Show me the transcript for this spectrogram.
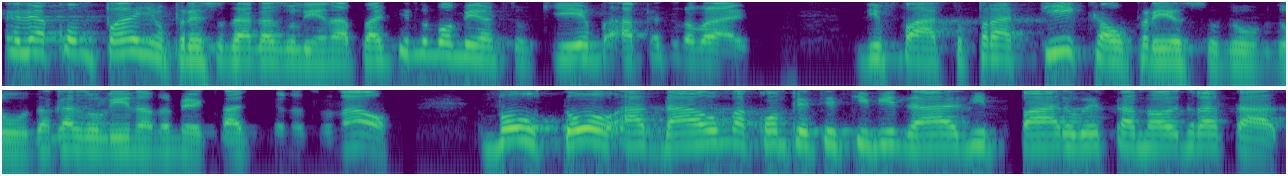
ele acompanha o preço da gasolina. A partir do momento que a Petrobras de fato pratica o preço do, do, da gasolina no mercado internacional, voltou a dar uma competitividade para o etanol hidratado.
